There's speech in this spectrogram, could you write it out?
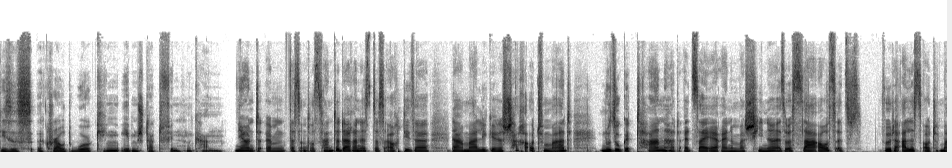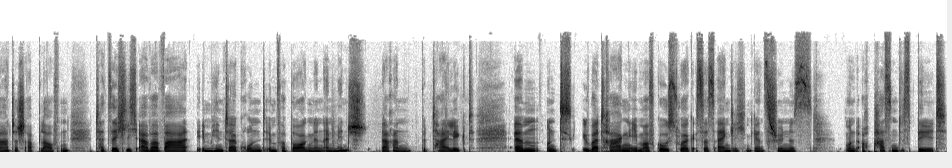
dieses äh, Crowdworking eben stattfinden kann. Ja, und ähm, das Interessante daran ist, dass auch dieser damalige Schachautomat nur so getan hat, als sei er eine Maschine. Also es sah aus, als würde alles automatisch ablaufen. Tatsächlich aber war im Hintergrund, im Verborgenen ein Mensch daran beteiligt. Ähm, und übertragen eben auf Ghostwork ist das eigentlich ein ganz schönes und auch passendes Bild.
